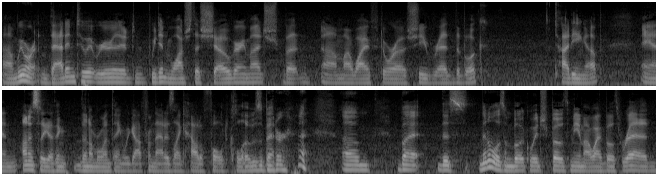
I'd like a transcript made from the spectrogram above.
um, we weren't that into it we really didn't, we didn't watch the show very much but um, my wife dora she read the book tidying up and honestly, I think the number one thing we got from that is like how to fold clothes better. um, but this minimalism book, which both me and my wife both read,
